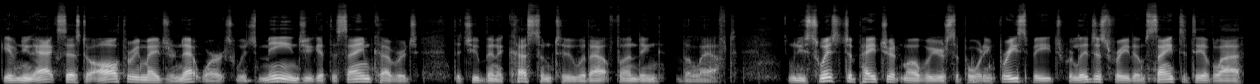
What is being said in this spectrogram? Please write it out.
giving you access to all three major networks, which means you get the same coverage that you've been accustomed to without funding the left. When you switch to Patriot Mobile, you're supporting free speech, religious freedom, sanctity of life,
